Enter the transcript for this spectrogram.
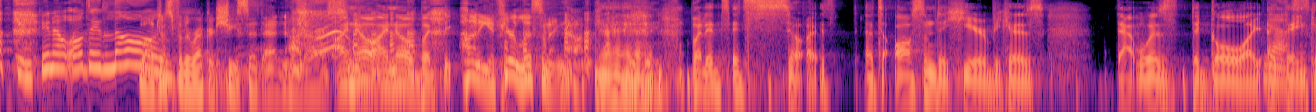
you know, all day long. Well, just for the record, she said that, not us. I know, I know, but Honey, if you're listening, no. but it's it's so it's that's awesome to hear because that was the goal I, I think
